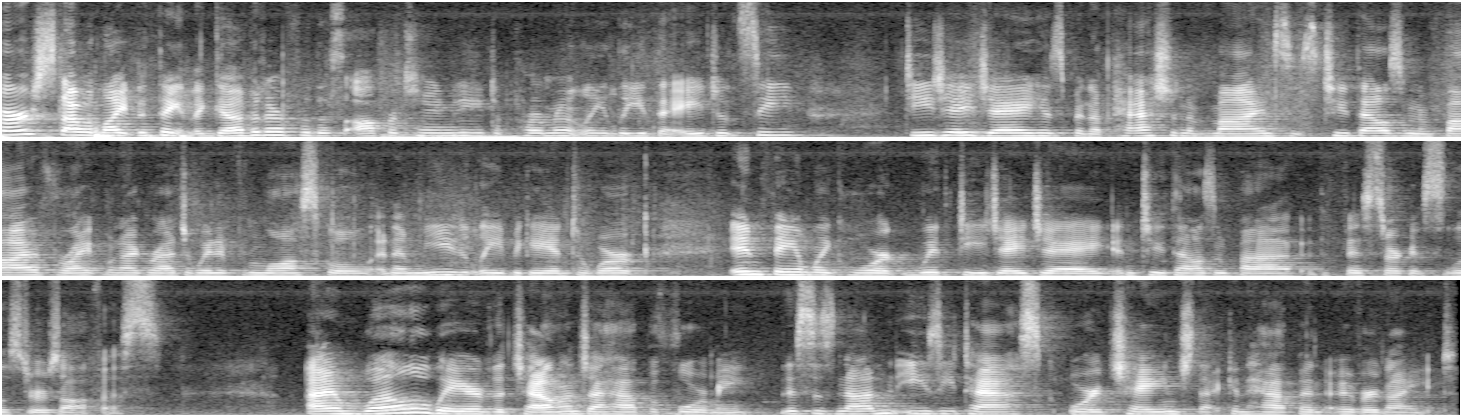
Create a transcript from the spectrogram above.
First, I would like to thank the governor for this opportunity to permanently lead the agency. DJJ has been a passion of mine since 2005, right when I graduated from law school, and immediately began to work in family court with DJJ in 2005 at the Fifth Circuit Solicitor's Office. I am well aware of the challenge I have before me. This is not an easy task or a change that can happen overnight.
